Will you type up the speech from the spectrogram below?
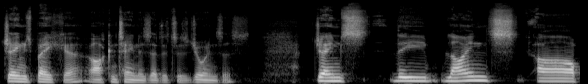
James Baker, our containers editor, joins us. James, the lines are,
